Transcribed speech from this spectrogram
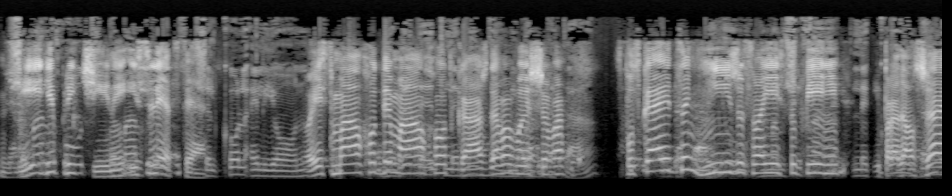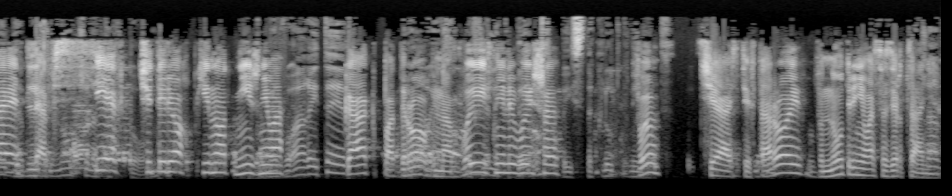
виде причины и следствия. То есть Малхут де Малхут каждого высшего спускается ниже своей ступени и продолжает для всех четырех пхинот нижнего, как подробно выяснили выше, в части второй внутреннего созерцания.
